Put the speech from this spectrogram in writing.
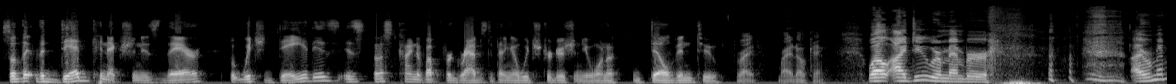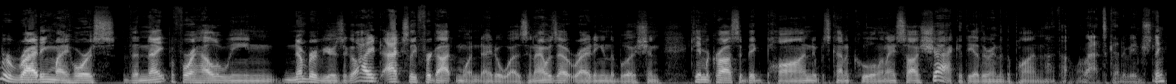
So the, the dead connection is there, but which day it is is just kind of up for grabs depending on which tradition you want to delve into. Right, right, okay. Well, I do remember. I remember riding my horse the night before Halloween a number of years ago. I'd actually forgotten what night it was, and I was out riding in the bush and came across a big pond. It was kind of cool, and I saw a shack at the other end of the pond. And I thought, well, that's kind of interesting.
